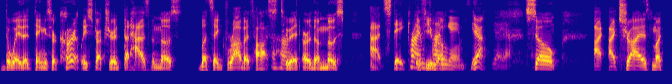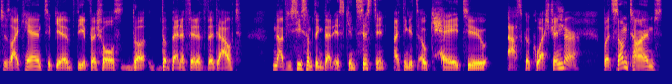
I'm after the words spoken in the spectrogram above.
the way that things are currently structured, that has the most, let's say, gravitas to Uh-huh. it or the most at stake, Prime if you time will. games. Yeah. Yeah. Yeah. So I, I try as much as I can to give the officials the the benefit of the doubt. Now, if you see something that is consistent, I think it's okay to ask a question. Sure. But sometimes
